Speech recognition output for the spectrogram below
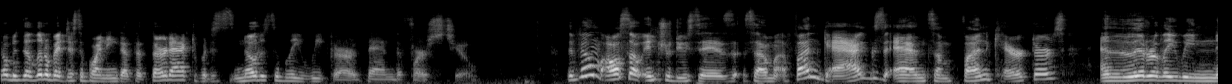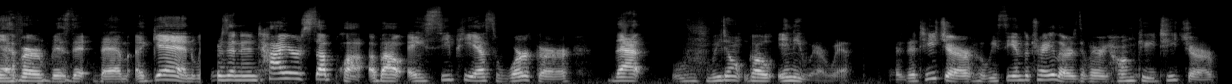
So it was a little bit disappointing that the third act was noticeably weaker than the first two. The film also introduces some fun gags and some fun characters, and literally we never visit them again. There's an entire subplot about a CPS worker that we don't go anywhere with. There's a teacher who we see in the trailer is a very hunky teacher,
